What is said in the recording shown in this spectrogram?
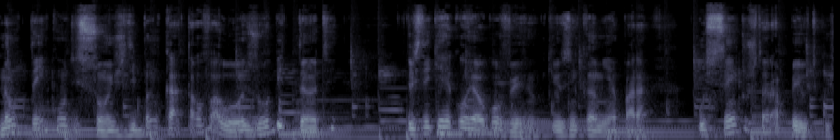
não têm condições de bancar tal valor exorbitante, eles têm que recorrer ao governo, que os encaminha para os centros terapêuticos.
